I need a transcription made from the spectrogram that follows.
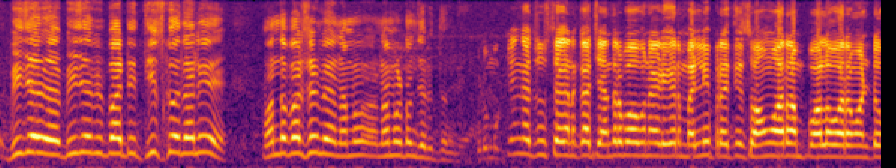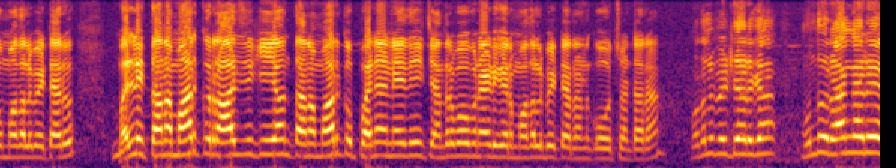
బీజేపీ బీజేపీ పార్టీ తీసుకోదని వంద పర్సెంట్ మేము నమ్మ నమ్మటం జరుగుతుంది. ఇప్పుడు ముఖ్యంగా చూస్తే కనుక చంద్రబాబు నాయుడు గారు మళ్ళీ ప్రతి సోమవారం పోలవరం అంటూ మొదలు పెట్టారు మళ్ళీ తన మార్కు రాజకీయం తన మార్కు పని అనేది చంద్రబాబు నాయుడు గారు మొదలు పెట్టారు అనుకోవచ్చు అంటారా? మొదలు పెట్టారుగా ముందు రాగానే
